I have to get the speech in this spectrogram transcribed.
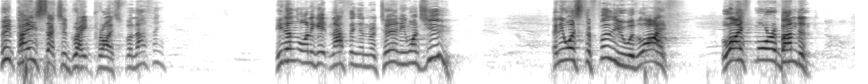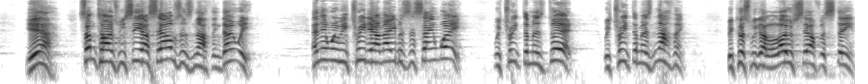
who pays such a great price for nothing? He doesn't want to get nothing in return. He wants you. And he wants to fill you with life, life more abundant. Yeah. Sometimes we see ourselves as nothing, don't we? And then when we treat our neighbors the same way, we treat them as dirt, we treat them as nothing because we got a low self esteem.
